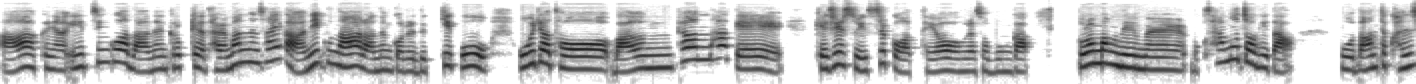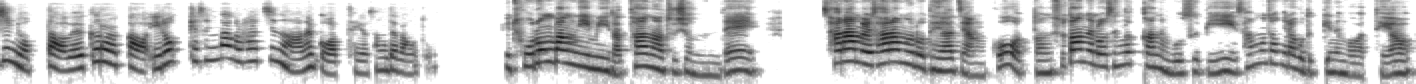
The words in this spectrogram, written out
'아 그냥 이 친구와 나는 그렇게 잘 맞는 사이가 아니구나.'라는 거를 느끼고 오히려 더 마음 편하게 계실 수 있을 것 같아요. 그래서 뭔가 조롱박 님을 뭐 '사무적이다. 뭐 나한테 관심이 없다. 왜 그럴까?' 이렇게 생각을 하지는 않을 것 같아요, 상대방도. 이 조롱박 님이 나타나 주셨는데 사람을 사람으로 대하지 않고 어떤 수단으로 생각하는 모습이 사무적이라고 느끼는 것 같아요.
